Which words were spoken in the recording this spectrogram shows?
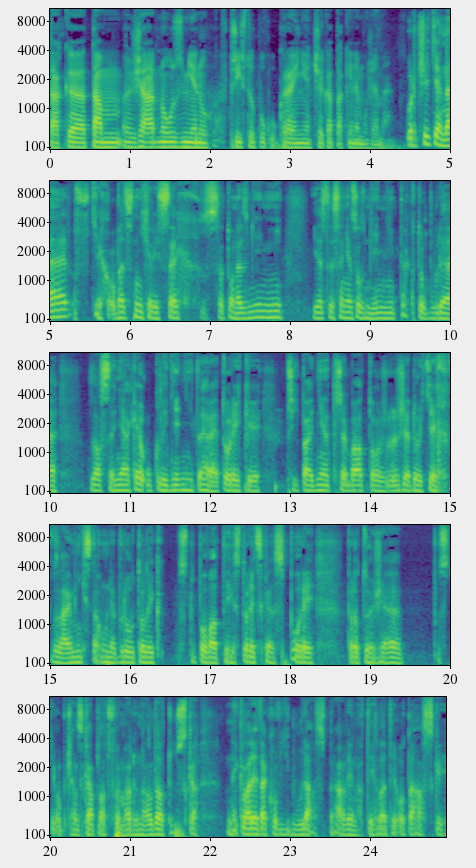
tak eh, tam žádnou změnu v přístupu k Ukrajině čekat taky nemůžeme. Určitě ne. V těch obecných rysech se to nezmění. Jestli se něco změní, tak to bude zase nějaké uklidnění té retoriky, případně třeba to, že do těch vzájemných vztahů nebudou tolik vstupovat ty historické spory, protože prostě občanská platforma Donalda Tuska neklade takový důraz právě na tyhle ty otázky.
